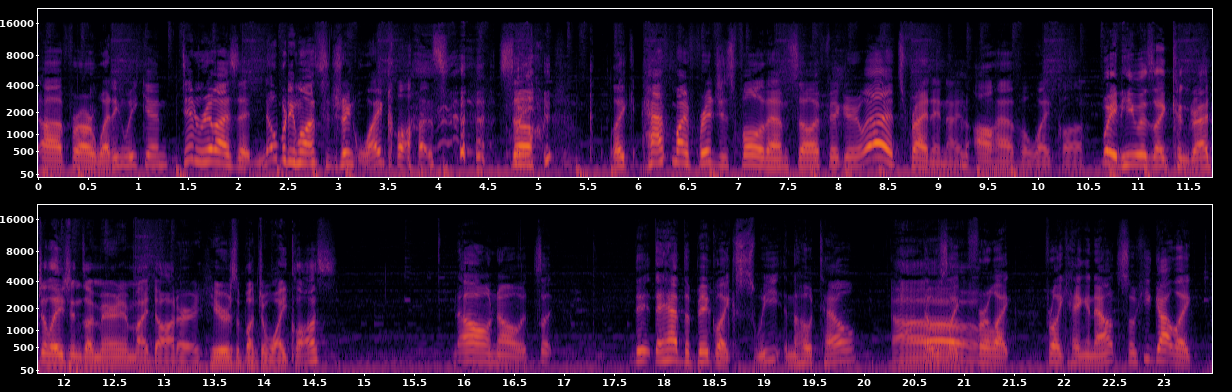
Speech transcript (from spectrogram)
uh, for our wedding weekend. Didn't realize that nobody wants to drink White Claws, so. Like half my fridge is full of them, so I figure, well, it's Friday night. I'll have a White Claw. Wait, he was like, "Congratulations on marrying my daughter. Here's a bunch of white claws." No, no, it's like they, they had the big like suite in the hotel Oh, that was like for oh. like for like hanging out. So he got like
